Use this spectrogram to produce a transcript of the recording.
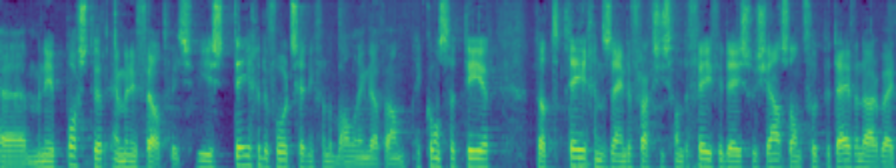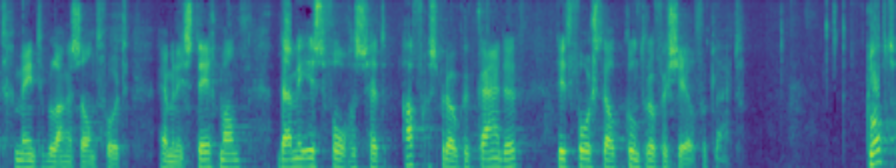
uh, meneer Poster en meneer Veldwits. Wie is tegen de voortzetting van de behandeling daarvan? Ik constateer dat tegen zijn de fracties van de VVD, Sociaal Zandvoort, Partij van de Arbeid, Gemeentebelangen Zandvoort en meneer Steegman. Daarmee is volgens het afgesproken kader dit voorstel controversieel verklaard. Klopt?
